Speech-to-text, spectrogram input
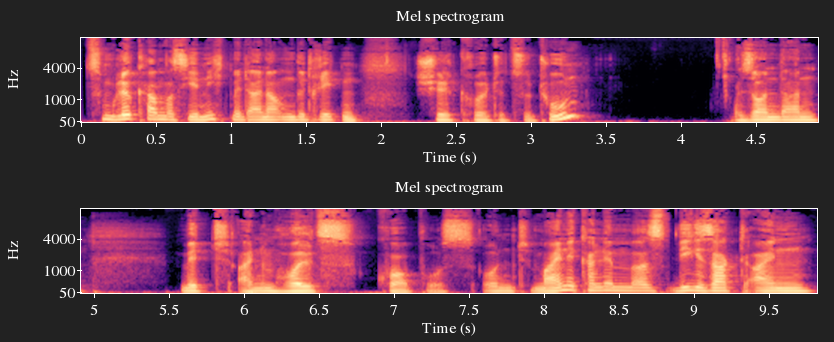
Zum Glück haben wir es hier nicht mit einer umgedrehten Schildkröte zu tun, sondern mit einem Holzkorpus. Und meine Kalimba ist, wie gesagt, ein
